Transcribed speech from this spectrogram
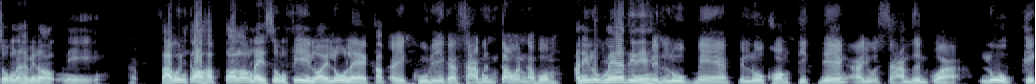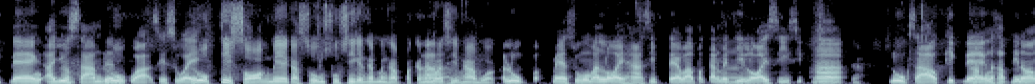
ส่งนะครับพี่น้องนี่ครับสามหมื่นเก้าครับต่อรองในส่งฟรีลอยโลแรกครับไอคู่นี้กับสามหมื่นเก้ากันครับผม อันนี้ลูกแม่ที่นี่เป็นลูกแม่เป็นลูกของพริกแดงอายุสามเดือนกว่า ลูกพริกแดงอายุครับสามเดือนลูก กว่าสวยลูกที่สองแม่กับสูงสูสีกันครับมันครับประกันอ่าร้อยสี่ห้าบวก ๆลูกแม่สูงประมาณร้อยห้าสิบแต่ว่าประกันไว้ที่ร้อยสี่สิบห้าลูกสาวพริกแดงนะครับพี่น้อง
